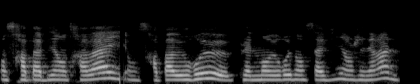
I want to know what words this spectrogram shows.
on sera pas bien au travail, on sera pas heureux, pleinement heureux dans sa vie en général.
